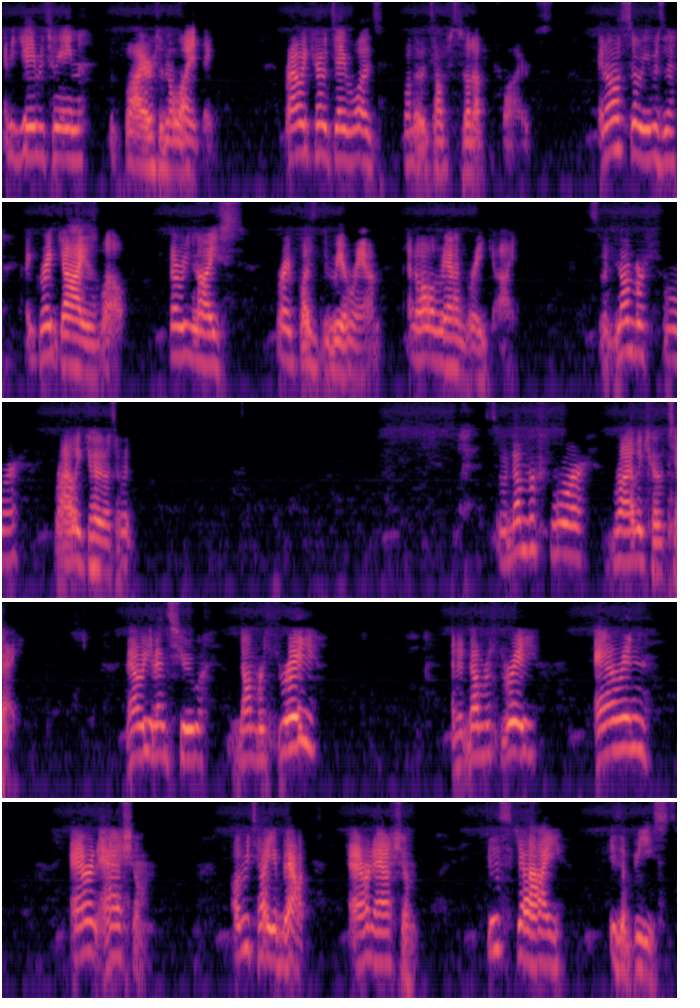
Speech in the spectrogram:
in the game between the Flyers and the Lightning. Riley Cote was one of the toughest Philadelphia Flyers. And also, he was a, a great guy as well. Very nice, very pleasant to be around, and all around a great guy. So at number four, Riley Cote. So, so number four, Riley Cote. Now we get into number three. And at number three, Aaron Aaron Asham. Let me tell you about Aaron Asham. This guy is a beast.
